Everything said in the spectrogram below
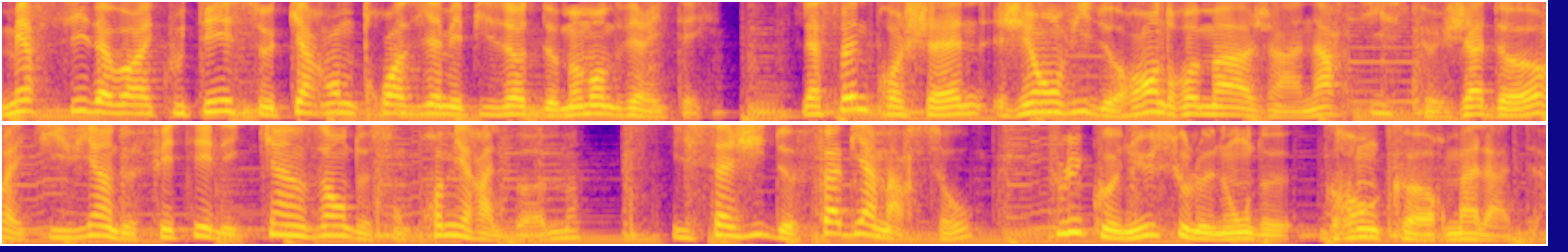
Merci d'avoir écouté ce 43e épisode de Moment de vérité. La semaine prochaine, j'ai envie de rendre hommage à un artiste que j'adore et qui vient de fêter les 15 ans de son premier album. Il s'agit de Fabien Marceau, plus connu sous le nom de Grand Corps Malade.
